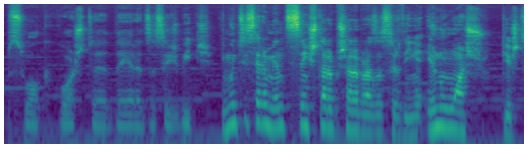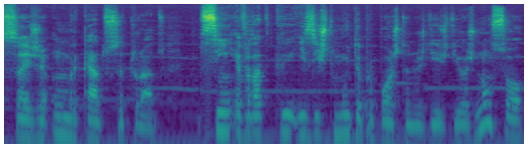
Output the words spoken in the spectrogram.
pessoal que gosta da era 16 bits. E muito sinceramente, sem estar a puxar a brasa à sardinha, eu não acho que este seja um mercado saturado. Sim, é verdade que existe muita proposta nos dias de hoje, não só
